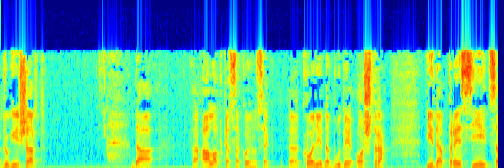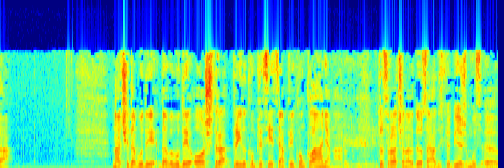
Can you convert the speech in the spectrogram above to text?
Drugi šart da alatka sa kojom se kolje da bude oštra i da presjeca znači da bude da bude oštra prilikom presjecanja prilikom klanja narodu I to se vraća na vedosan hadis koji bilježi mus, e,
